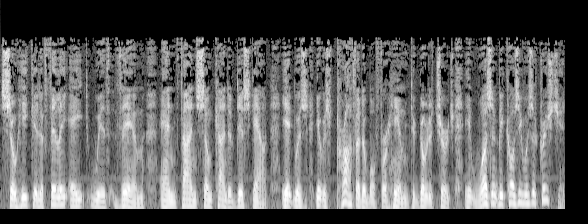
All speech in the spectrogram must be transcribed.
so he could affiliate with them and find some kind of discount. It was, it was profitable for him to go to church. It wasn't because he was a Christian.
